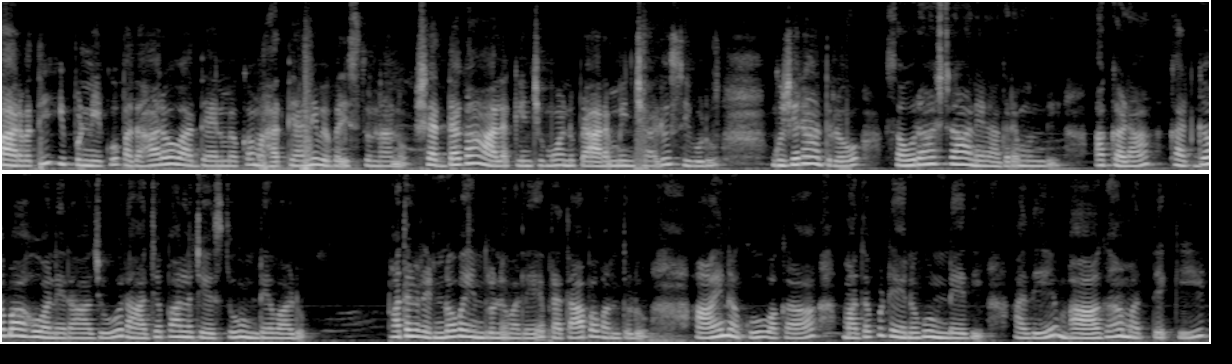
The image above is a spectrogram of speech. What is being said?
Parvati ఇప్పుడు నీకు పదహారవ అధ్యాయం యొక్క మహత్యాన్ని వివరిస్తున్నాను. శ్రద్ధగా ఆలకించుము అని ప్రారంభించాడు శివుడు. గుజరాత్లో సౌరాష్ట్ర అనే నగరం ఉంది. అక్కడ ఖడ్గబాహు అనే రాజు రాజ్యపాలన చేస్తూ ఉండేవాడు. అతడు రెండవ ఇంద్రుని వలె ప్రతాపవంతుడు. ఆయనకు ఒక మదపు టేనుగు ఉండేది. అది బాగా మత్తెక్కి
